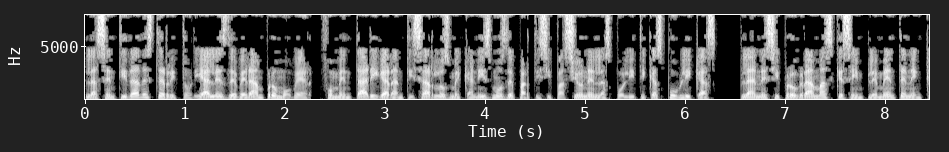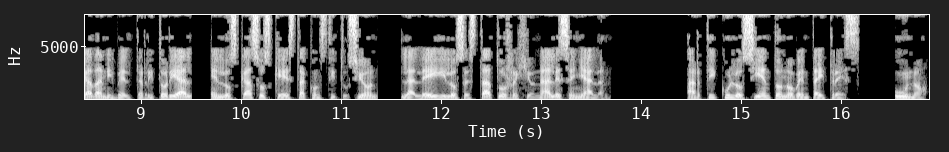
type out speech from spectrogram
Las entidades territoriales deberán promover, fomentar y garantizar los mecanismos de participación en las políticas públicas, planes y programas que se implementen en cada nivel territorial, en los casos que esta Constitución, la ley y los estatus regionales señalan. Artículo 193. 1.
